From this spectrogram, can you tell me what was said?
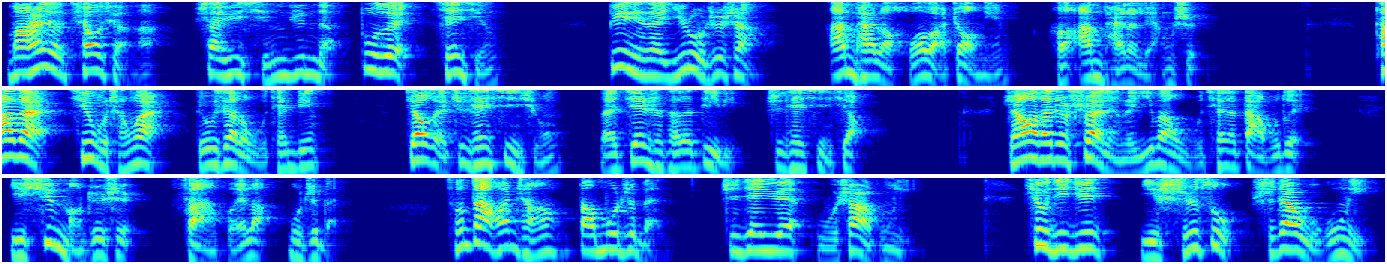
马上就挑选了。善于行军的部队先行，并且在一路之上安排了火把照明和安排了粮食。他在岐阜城外留下了五千兵，交给织田信雄来监视他的弟弟织田信孝。然后他就率领着一万五千的大部队，以迅猛之势返回了木之本。从大环城到木之本之间约五十二公里，秀吉军以时速十点五公里，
